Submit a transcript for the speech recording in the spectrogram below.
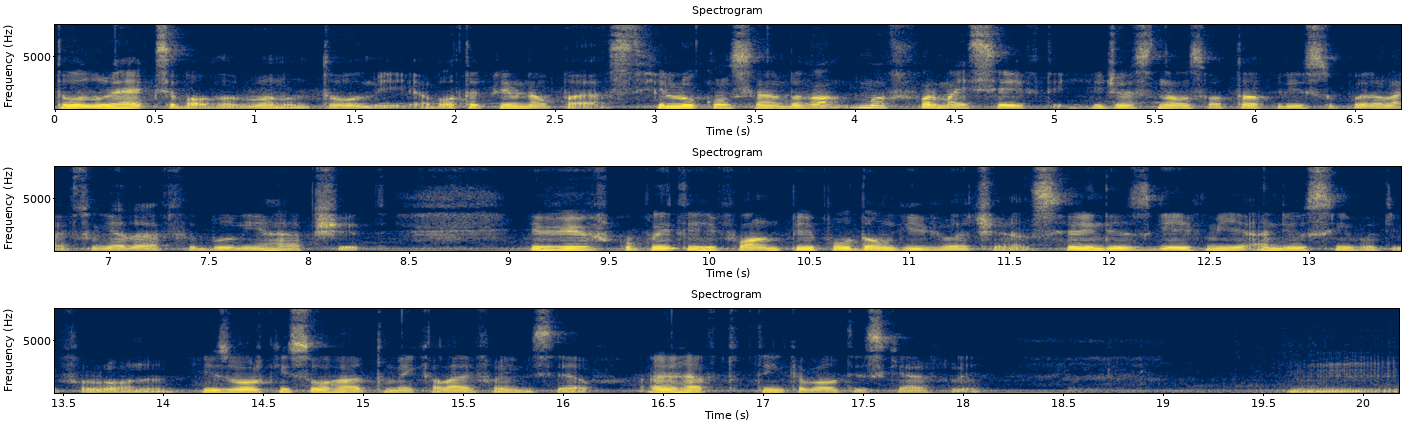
Told Rex about what Ronan told me about the criminal past. He looked concerned, but not much for my safety. He just knows how tough it is to put a life together after bullying half shit. If you've completely reformed people don't give you a chance. Hearing this gave me a new sympathy for Ronan. He's working so hard to make a life for himself. I have to think about this carefully. Hmm.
